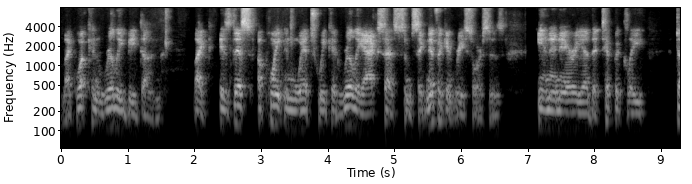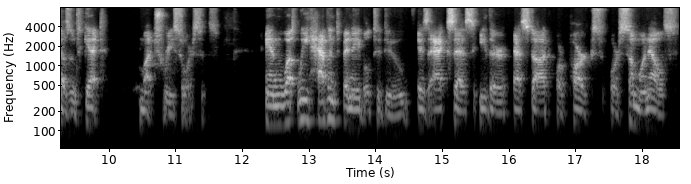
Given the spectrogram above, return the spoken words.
like what can really be done like, is this a point in which we could really access some significant resources in an area that typically doesn't get much resources? And what we haven't been able to do is access either SDOT or Parks or someone else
